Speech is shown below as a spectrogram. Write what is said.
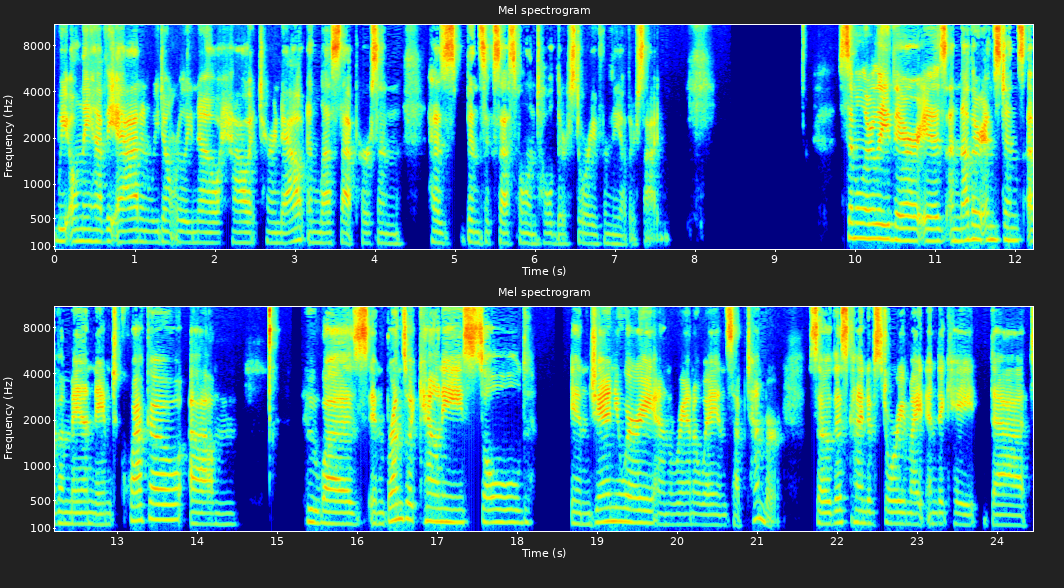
we only have the ad and we don't really know how it turned out unless that person has been successful and told their story from the other side. Similarly, there is another instance of a man named Quacko um, who was in Brunswick County, sold in January and ran away in September. So this kind of story might indicate that,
